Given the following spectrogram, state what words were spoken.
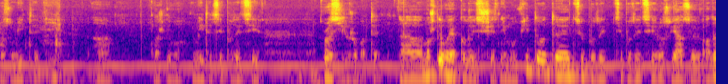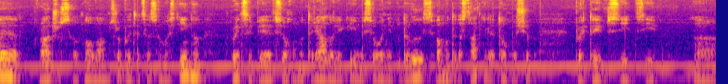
розуміти і а, важливо вміти ці позиції розігрувати. А, можливо, я колись ще зніму відео, де цю пози- ці позиції розв'язую, але раджу все одно вам зробити це самостійно. В принципі, всього матеріалу, який ми сьогодні подивилися, вам буде достатньо для того, щоб пройти всі ці а,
